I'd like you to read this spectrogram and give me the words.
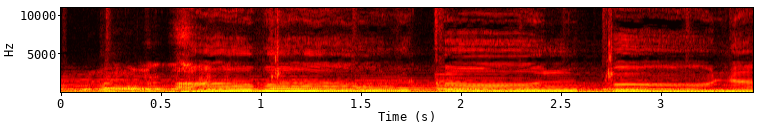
পুরনো আমার কল্পনা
